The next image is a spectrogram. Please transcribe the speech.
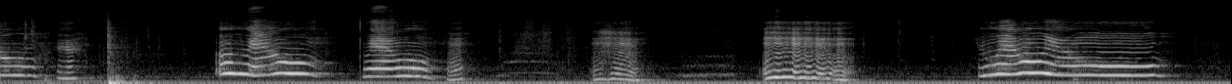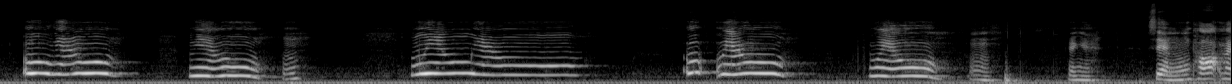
วนะโอ้แมวแมวอืมอืมอืมแมวแมวโอ้แมวแมวอืมแมวแมวโอ้แมวแมวอืม เป็นไง เสียงเพาะไหม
